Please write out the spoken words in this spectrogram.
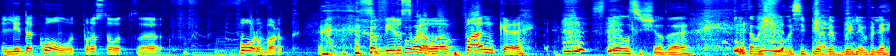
ледокол, вот просто вот э, форвард сибирского панка. Стелс еще, да? Там еще велосипеды были, блядь.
